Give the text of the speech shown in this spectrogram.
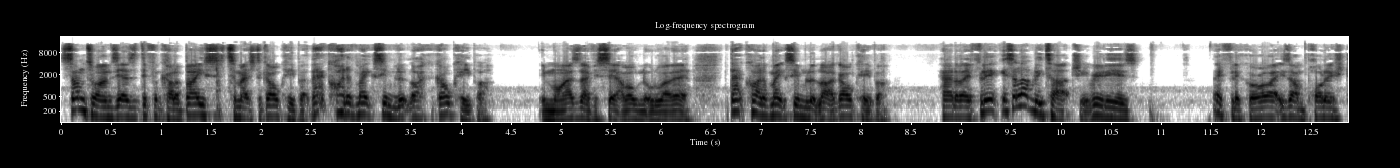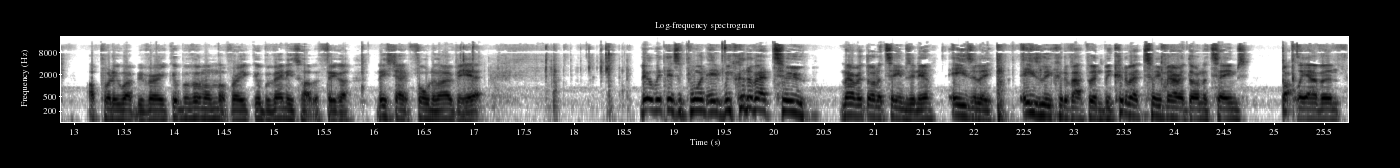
Sometimes he has a different colour base to match the goalkeeper. That kind of makes him look like a goalkeeper. In my eyes, I don't know if you see it, I'm holding it all the way there. That kind of makes him look like a goalkeeper. How do they flick? It's a lovely touch. It really is. They flick all right. He's unpolished. I probably won't be very good with them. I'm not very good with any type of figure. At least he ain't fallen over yet. A little bit disappointed. We could have had two Maradona teams in here. Easily. Easily could have happened. We could have had two Maradona teams, but we haven't.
